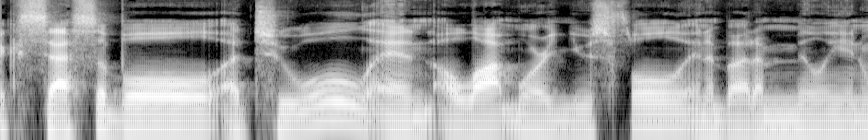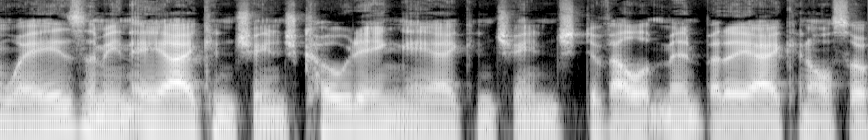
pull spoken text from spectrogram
accessible a tool and a lot more useful in about a million ways. I mean, AI can change coding, AI can change development, but AI can also,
